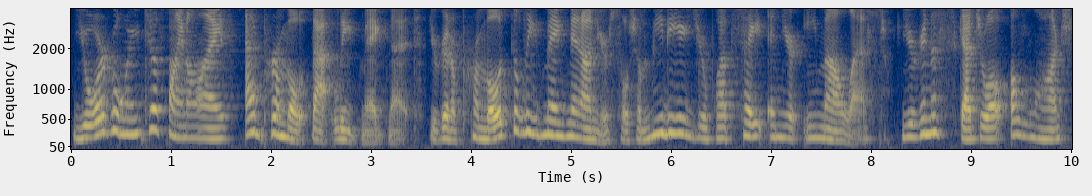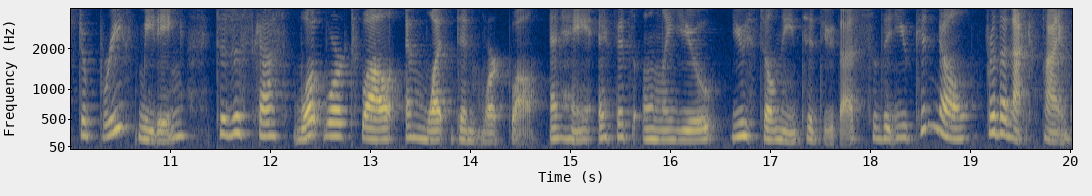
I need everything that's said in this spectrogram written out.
you're going to finalize and promote that lead magnet. You're going to promote the lead magnet on your social media, your website, and your email list. You're going to schedule a launch debrief meeting to discuss what worked well and what didn't work well. And hey, if it's only you, you still need to do this so that you can know for the next time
